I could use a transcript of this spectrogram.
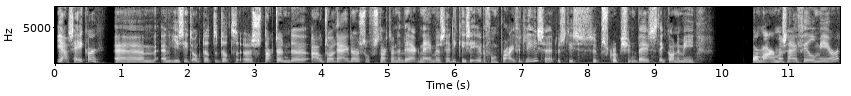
Ja, zeker. Um, en je ziet ook dat, dat uh, startende autorijders of startende werknemers, hè, die kiezen eerder voor private lease. Hè, dus die subscription-based economy omarmen zij veel meer.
